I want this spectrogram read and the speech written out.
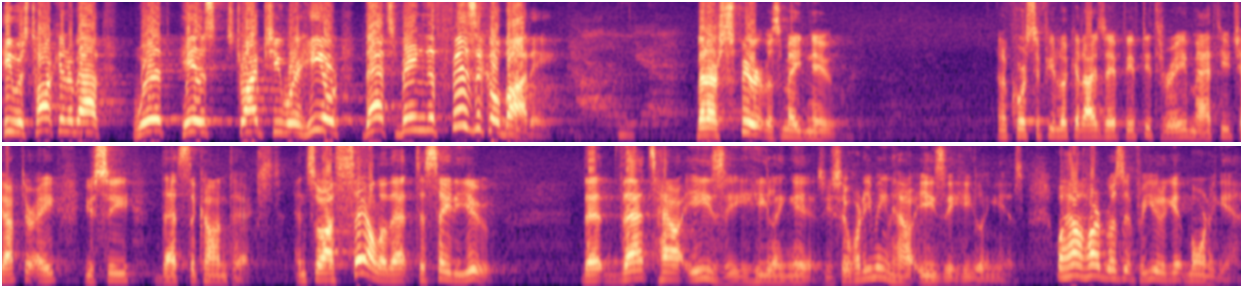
He was talking about with his stripes you were healed. That's being the physical body. But our spirit was made new. And of course, if you look at Isaiah 53, Matthew chapter 8, you see that's the context. And so I say all of that to say to you that that's how easy healing is. You say, what do you mean how easy healing is? Well, how hard was it for you to get born again?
